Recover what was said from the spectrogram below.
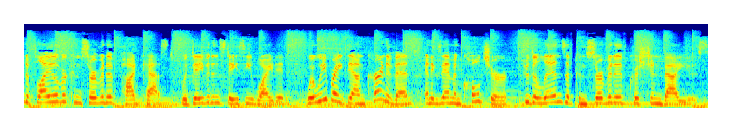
to Flyover Conservative Podcast with David and Stacy Whited, where we break down current events and examine culture through the lens of conservative Christian values.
